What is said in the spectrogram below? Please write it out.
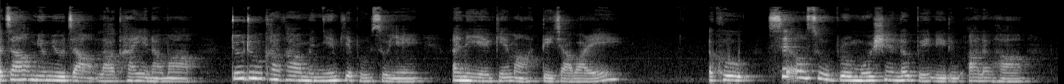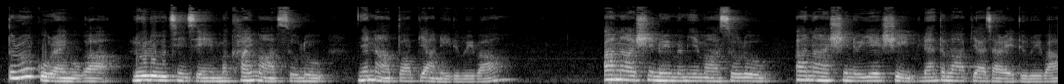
အကြောင်းအမျိုးမျိုးကြောင့်လာခိုင်းရင်တော့မှတူးတူးခါခါမငင်းပြစ်ဘူးဆိုရင်အန်ရယ်ကင်းမှာတည်ကြပါတယ်အခုစစ်အုပ်စု promotion လုပ်ပေးနေသူအလုံးဟာသူတို့ကိုယ်တိုင်ကလိုလိုချင်းချင်းမခိုင်းပါဆိုလို့မျက်နှာသွားပြနေသူတွေပါ အာနာရှင်တွေမမြင်ပါဆိုလို့အာနာရှင်တွေရဲ့ရှိလမ်းတလားပြကြတဲ့သူတွေပါ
